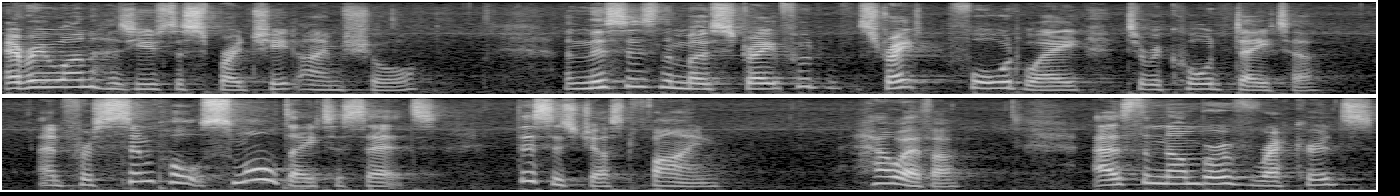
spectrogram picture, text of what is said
Everyone has used a spreadsheet, I'm sure, and this is the most straightforward way to record data. And for simple, small data sets, this is just fine. However, as the number of records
